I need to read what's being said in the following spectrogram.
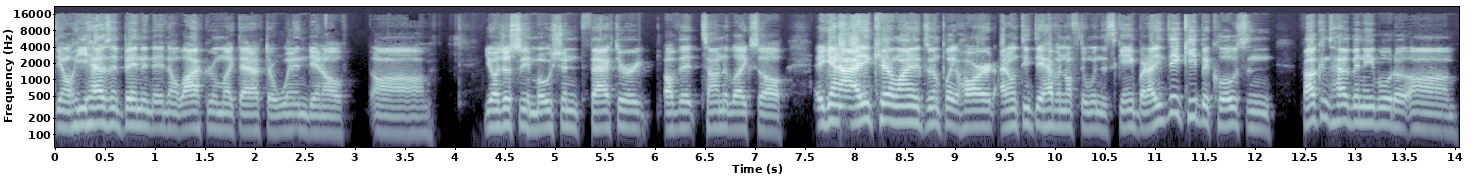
you know he hasn't been in, in a locker room like that after win, you know. Um, you know, just the emotion factor of it sounded like so. Again, I think Carolina's going to play hard. I don't think they have enough to win this game, but I think they keep it close. And Falcons have been able to um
